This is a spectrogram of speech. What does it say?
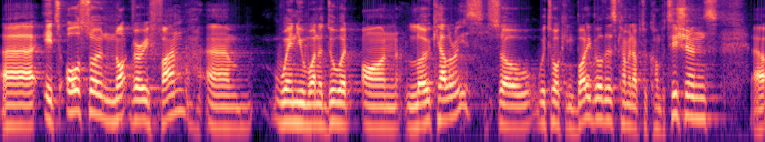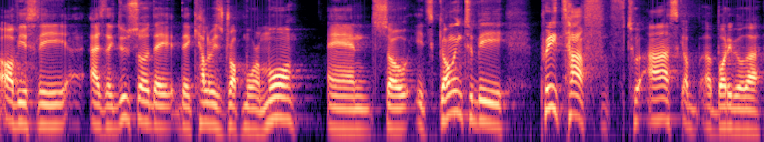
Uh, it's also not very fun. Um, when you want to do it on low calories. So we're talking bodybuilders coming up to competitions. Uh, obviously, as they do so, they, their calories drop more and more. And so it's going to be pretty tough to ask a, a bodybuilder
